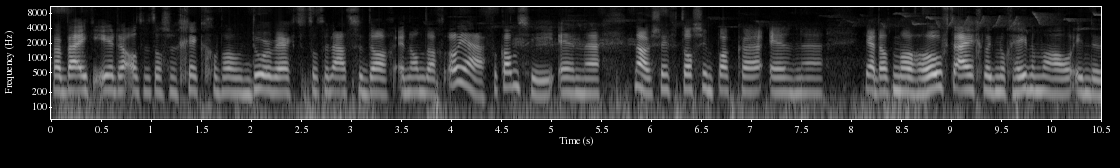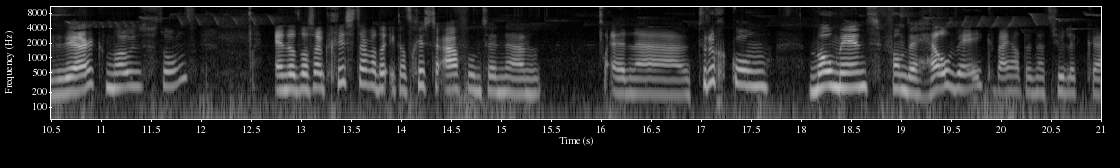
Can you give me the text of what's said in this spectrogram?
Waarbij ik eerder altijd als een gek gewoon doorwerkte tot de laatste dag. En dan dacht, oh ja, vakantie. En uh, nou, eens even tas inpakken. En uh, ja, dat mijn hoofd eigenlijk nog helemaal in de werkmodus stond. En dat was ook gisteren. Want ik had gisteravond een, een terugkom moment van de Helweek. Wij hadden natuurlijk, uh,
